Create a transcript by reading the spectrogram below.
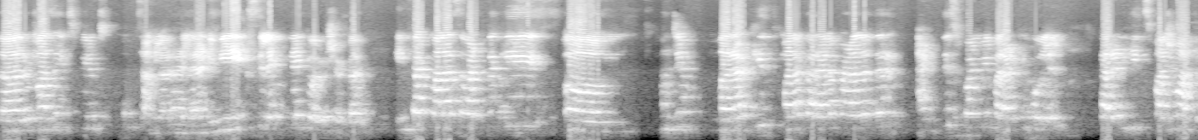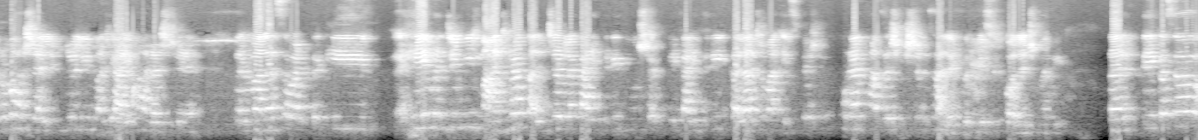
तर माझा एक्सपिरियन्स खूप चांगला राहिला आणि मी एक सिलेक्ट नाही करू शकत. इनफॅक्ट मला असं वाटतं की म्हणजे मराठीत मला करायला मिळालं तर ऍट दिस पण मी मराठी बोलेल कारण हीच माझी मातृभाषा आहे लिटरली माझी आई महाराष्ट्रीयन आहे. तर मला असं वाटतं की हे म्हणजे मी माझ्या कल्चरला काहीतरी देऊ शकते काहीतरी कलाच्या एस्पेशली पुण्यात माझं शिक्षण झालंय परमेश्वर कॉलेजमध्ये तर ते कसं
